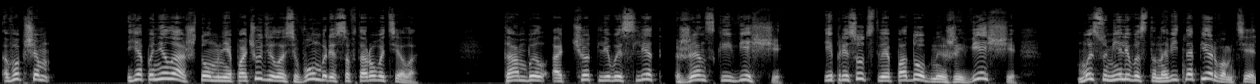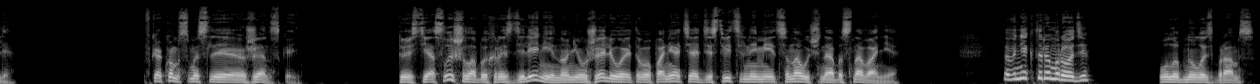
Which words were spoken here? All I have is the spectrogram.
В общем, я поняла, что мне почудилось в умбре со второго тела. Там был отчетливый след женской вещи, и присутствие подобной же вещи мы сумели восстановить на первом теле. В каком смысле женской? То есть я слышал об их разделении, но неужели у этого понятия действительно имеется научное обоснование? В некотором роде, — улыбнулась Брамс.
